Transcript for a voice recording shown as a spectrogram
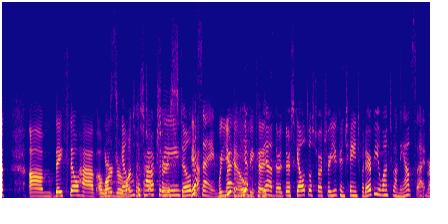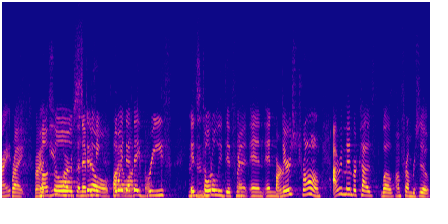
um, they still have a Your larger lung capacity. structure is still yeah. the same. Well, you right. know yeah. because yeah, their, their skeletal structure you can change whatever you want to on the outside, right? Right. right. Muscles and everything. The way that they breathe. It's mm-hmm. totally different, yeah. and and Heart. they're strong. I remember because well, I'm from Brazil,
